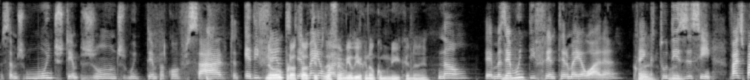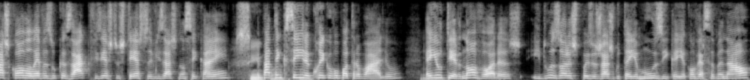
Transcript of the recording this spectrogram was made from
passamos muitos tempos juntos, muito tempo a conversar. Portanto, é diferente não é o protótipo da família que não comunica, não é? Não, é, mas é uhum. muito diferente ter meia hora Claro, em que tu claro. dizes assim: vais para a escola, levas o casaco, fizeste os testes, avisaste não sei quem, Sim, Epá, claro, tem que sair a correr que eu vou para o trabalho é eu ter nove horas e duas horas depois eu já esgotei a música e a conversa banal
